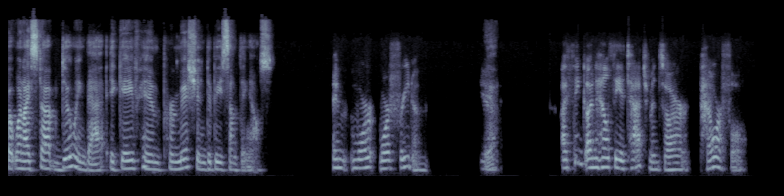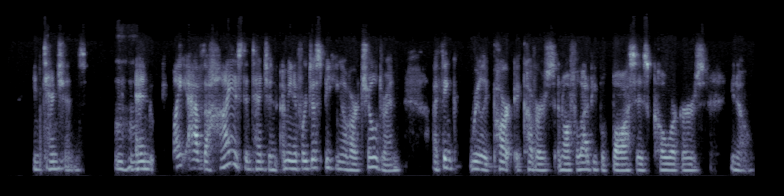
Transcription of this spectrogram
But when I stopped doing that, it gave him permission to be something else. And more more freedom. Yeah. yeah. I think unhealthy attachments are powerful intentions. Mm-hmm. And might have the highest intention. I mean, if we're just speaking of our children, I think really part it covers an awful lot of people, bosses, coworkers, you know.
